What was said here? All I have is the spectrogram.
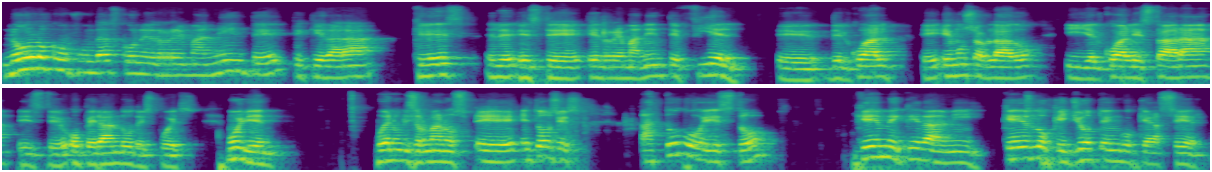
no lo confundas con el remanente que quedará, que es el, este, el remanente fiel eh, del cual hemos hablado y el cual estará este, operando después. Muy bien. Bueno, mis hermanos, entonces, a todo esto, ¿Qué me queda a mí? ¿Qué es lo que yo tengo que hacer?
